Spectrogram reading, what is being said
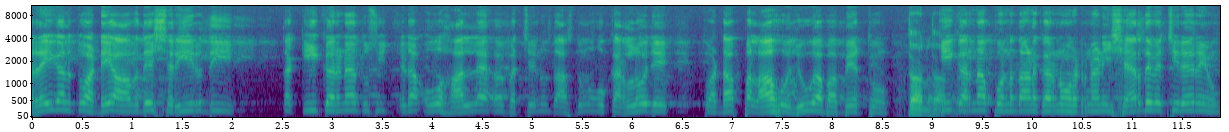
ਰਹੀ ਗੱਲ ਤੁਹਾਡੇ ਆਪਦੇ ਸਰੀਰ ਦੀ ਤਾਂ ਕੀ ਕਰਨਾ ਤੁਸੀਂ ਜਿਹੜਾ ਉਹ ਹੱਲ ਹੈ ਉਹ ਬੱਚੇ ਨੂੰ ਦੱਸ ਦੂੰਗਾ ਉਹ ਕਰ ਲਓ ਜੇ ਤੁਹਾਡਾ ਭਲਾ ਹੋ ਜਾਊਗਾ ਬਾਬੇ ਇੱਥੋਂ। ਧੰਨਵਾਦ। ਕੀ ਕਰਨਾ? ਪੁੰਨਦਾਨ ਕਰਨੋਂ ਹਟਣਾ ਨਹੀਂ ਸ਼ਹਿਰ ਦੇ ਵਿੱਚ ਹੀ ਰਹਿ ਰਹੇ ਹੋ।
